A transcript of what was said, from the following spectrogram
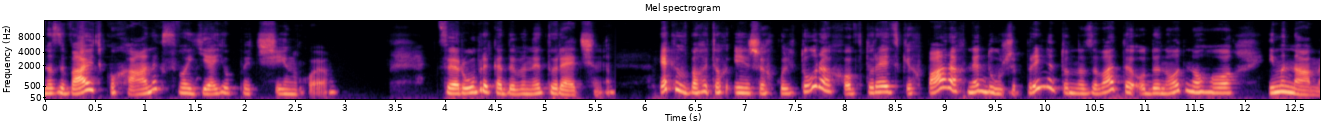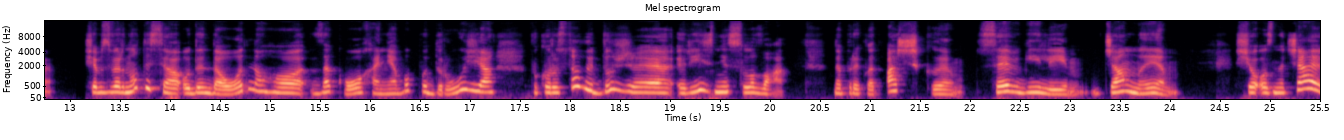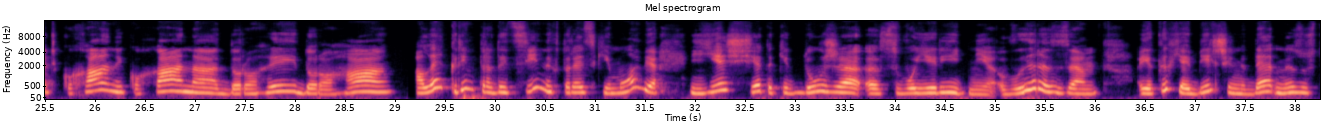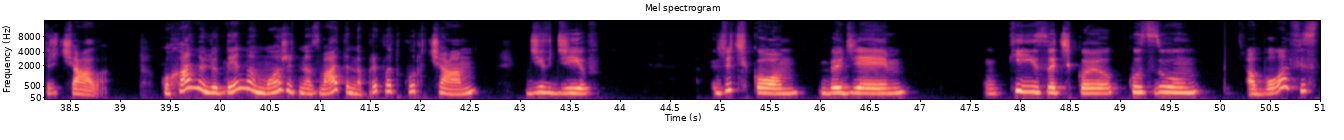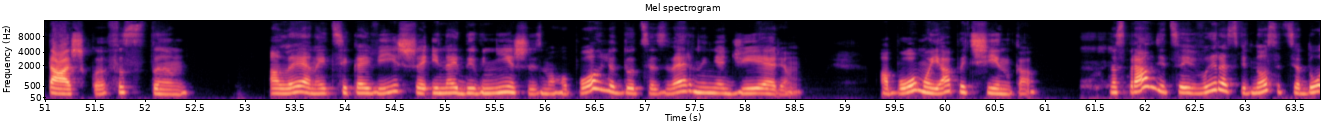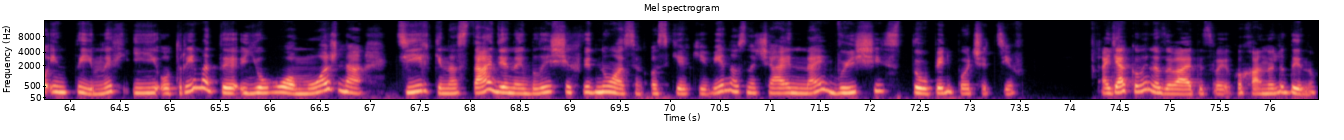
називають коханих своєю печінкою. Це рубрика Дивини Туреччини. Як і в багатьох інших культурах, в турецьких парах не дуже прийнято називати один одного іменами. Щоб звернутися один до одного, закохання або подружжя використовують дуже різні слова, наприклад, ашким, севгілім, джаним, що означають коханий, кохана, дорогий, дорога. Але крім традиційних в турецькій мові, є ще такі дуже е, своєрідні вирази, яких я більше ніде не зустрічала. Кохану людину можуть назвати, наприклад, курчам, джів-джів, жучком, бюджеєм, кізочкою, кузум або фісташкою, фестин. Але найцікавіше і найдивніше з мого погляду це звернення джєрем або моя печінка. Насправді цей вираз відноситься до інтимних, і отримати його можна тільки на стадії найближчих відносин, оскільки він означає найвищий ступінь почуттів. А як ви називаєте свою кохану людину?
